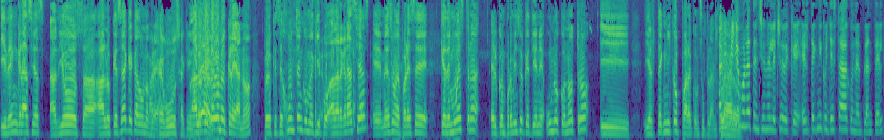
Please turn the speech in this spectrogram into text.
y den gracias a Dios, a, a lo que sea que cada uno A crea. Jebus, a quien a lo que cada uno crea, ¿no? Pero que se junten como equipo a dar gracias, eh, eso me parece que demuestra el compromiso que tiene uno con otro y, y el técnico para con su plan. A mí me llamó la atención el hecho de que el técnico ya estaba con el plantel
